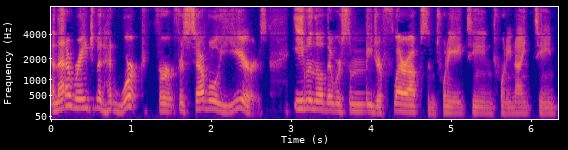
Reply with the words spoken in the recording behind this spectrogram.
and that arrangement had worked for for several years. Even though there were some major flare-ups in 2018, 2019,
